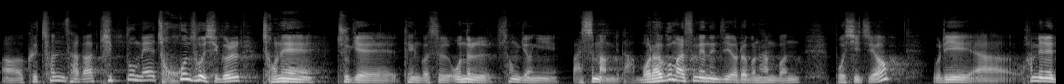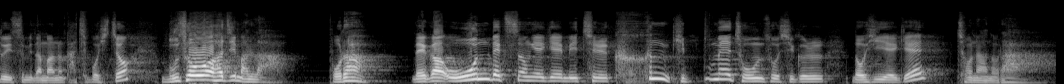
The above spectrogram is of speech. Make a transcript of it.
어, 그 천사가 기쁨의 좋은 소식을 전해주게 된 것을 오늘 성경이 말씀합니다. 뭐라고 말씀했는지 여러분 한번 보시죠. 우리 아, 화면에도 있습니다만 같이 보시죠. 무서워하지 말라. 보라. 내가 온 백성에게 미칠 큰 기쁨의 좋은 소식을 너희에게 전하노라.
